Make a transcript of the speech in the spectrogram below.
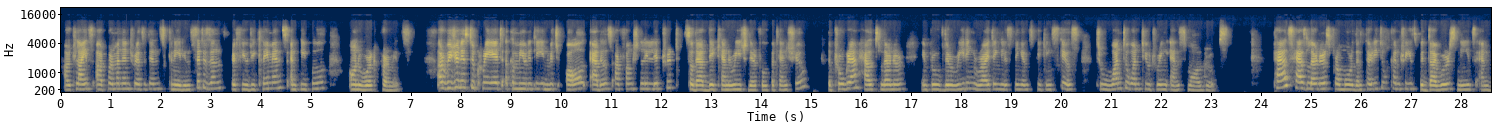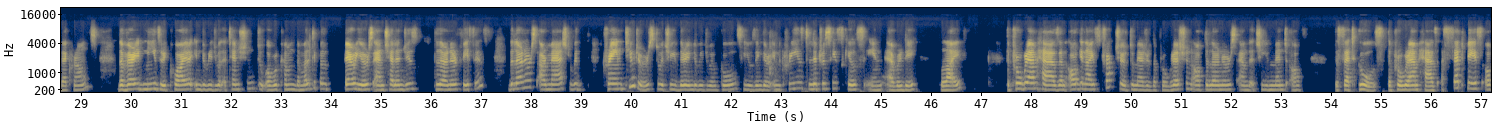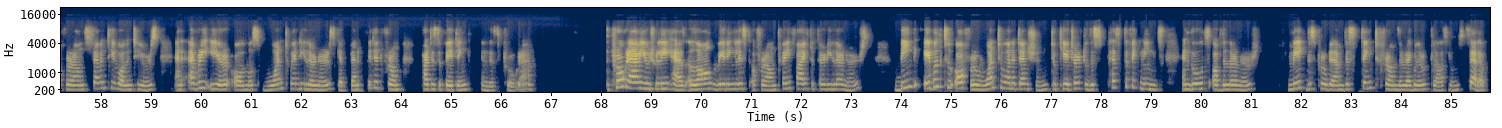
Our clients are permanent residents, Canadian citizens, refugee claimants, and people on work permits. Our vision is to create a community in which all adults are functionally literate so that they can reach their full potential. The program helps learners improve their reading, writing, listening, and speaking skills through one to one tutoring and small groups. PALS has learners from more than 32 countries with diverse needs and backgrounds. The varied needs require individual attention to overcome the multiple barriers and challenges the learner faces. The learners are matched with trained tutors to achieve their individual goals using their increased literacy skills in everyday life. The program has an organized structure to measure the progression of the learners and the achievement of the set goals. The program has a set base of around 70 volunteers, and every year, almost 120 learners get benefited from participating in this program. The program usually has a long waiting list of around 25 to 30 learners being able to offer one-to-one attention to cater to the specific needs and goals of the learners make this program distinct from the regular classroom setup.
